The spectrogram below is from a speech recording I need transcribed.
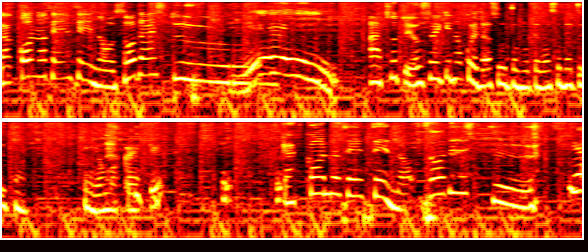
学校の先生の相談室。イエーイあ、ちょっとよそ行きの声出そうと思って忘れてた。いいよ、もう一回言って。学校の先生の相談室。や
